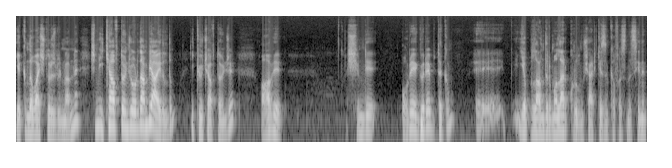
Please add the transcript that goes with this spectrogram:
Yakında başlıyoruz bilmem ne. Şimdi iki hafta önce oradan bir ayrıldım. İki üç hafta önce. Abi şimdi oraya göre bir takım e, yapılandırmalar kurulmuş herkesin kafasında. Senin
